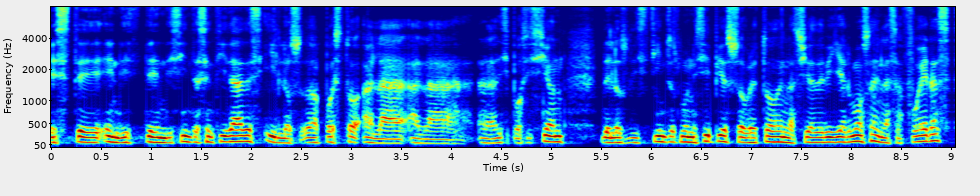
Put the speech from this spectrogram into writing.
este, en, distintas entidades y los ha puesto a la, disposición de los distintos municipios, sobre todo en la ciudad de Villahermosa, en las afueras.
